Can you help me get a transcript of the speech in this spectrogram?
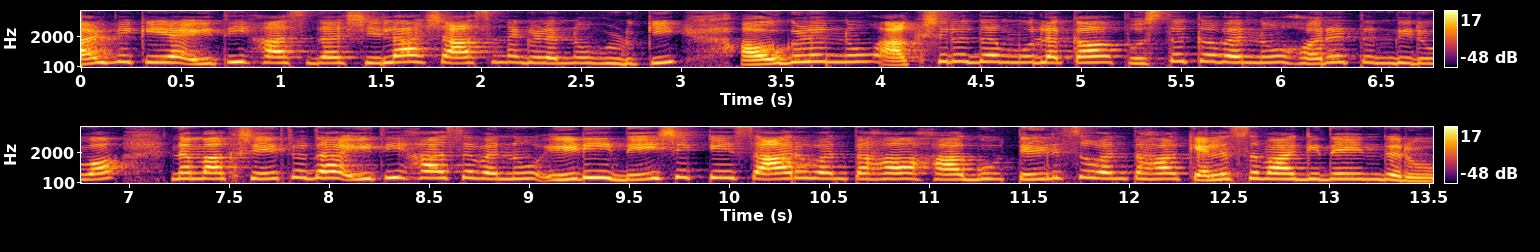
ಆಳ್ವಿಕೆಯ ಇತಿಹಾಸದ ಶಿಲಾಶಾಸನಗಳನ್ನು ಹುಡುಕಿ ಅವುಗಳನ್ನು ಅಕ್ಷರದ ಮೂಲಕ ಪುಸ್ತಕವನ್ನು ಹೊರತಂದಿರುವ ನಮ್ಮ ಕ್ಷೇತ್ರದ ಇತಿಹಾಸವನ್ನು ಇಡೀ ದೇಶಕ್ಕೆ ಸಾರುವಂತಹ ಹಾಗೂ ತಿಳಿಸುವಂತಹ ಕೆಲಸವಾಗಿದೆ ಎಂದರು.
